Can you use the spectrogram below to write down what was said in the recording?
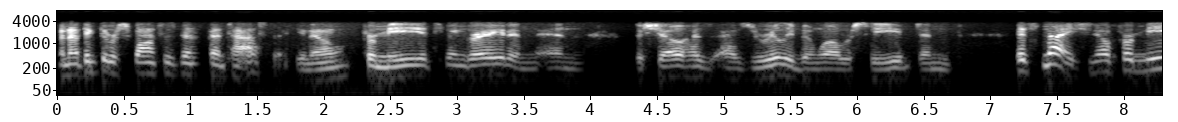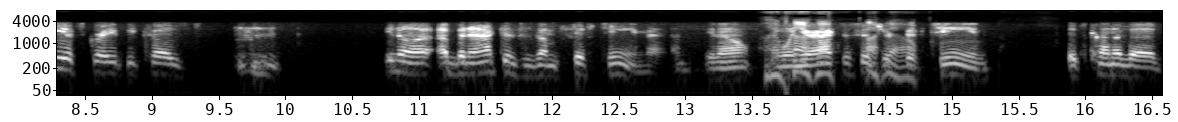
and I think the response has been fantastic. You know, for me, it's been great, and and the show has has really been well received, and it's nice. You know, for me, it's great because you know, I've been acting since I'm 15, man. You know, and when you're acting since you're 15, it's kind of a,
